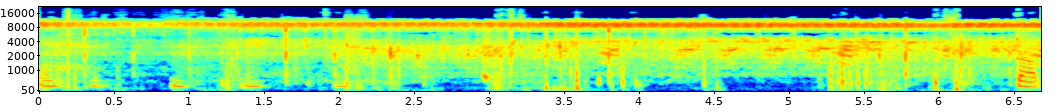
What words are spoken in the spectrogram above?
Ага. Так,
